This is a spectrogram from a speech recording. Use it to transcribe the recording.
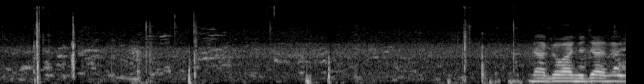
Nagawa niyo dyan ay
